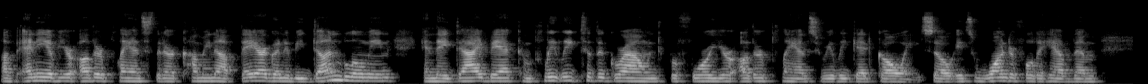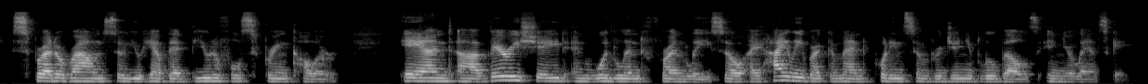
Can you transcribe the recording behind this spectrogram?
of any of your other plants that are coming up. They are going to be done blooming and they die back completely to the ground before your other plants really get going. So it's wonderful to have them spread around so you have that beautiful spring color and uh, very shade and woodland friendly. So I highly recommend putting some Virginia bluebells in your landscape.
